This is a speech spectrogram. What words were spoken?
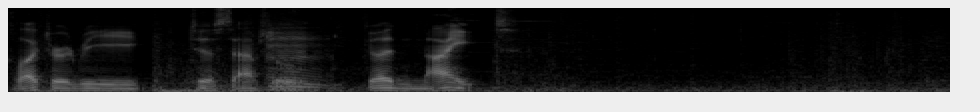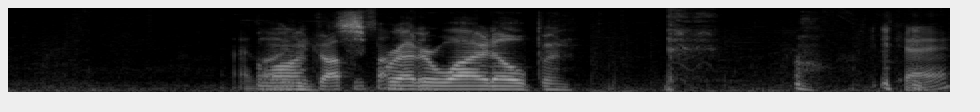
Collector would be just absolute Mm. good night. As Come on. you drop some Spread wide open. Okay.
